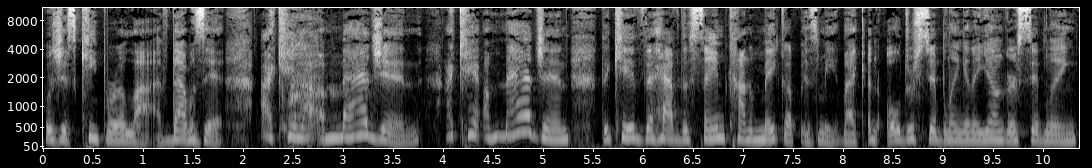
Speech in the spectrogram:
was just keep her alive. That was it. I cannot imagine. I can't imagine the kids that have the same kind of makeup as me, like an older sibling and a younger sibling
